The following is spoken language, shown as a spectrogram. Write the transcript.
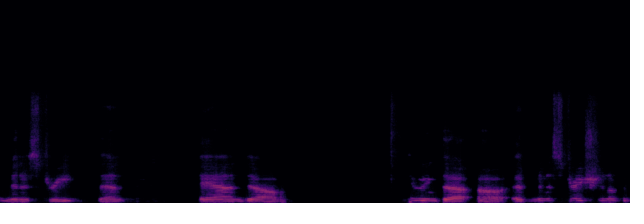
ministry then and um, doing the uh, administration of the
